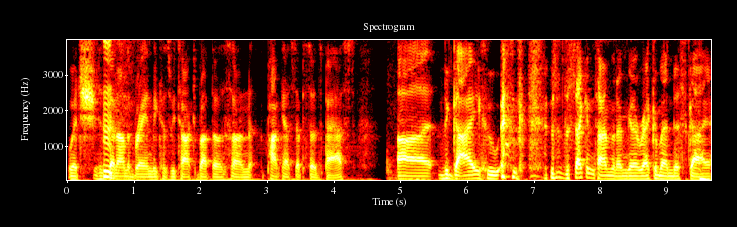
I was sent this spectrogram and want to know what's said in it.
which has been on the brain because we talked about those on podcast episodes past. Uh, the guy who this is the second time that I'm going to recommend this guy.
